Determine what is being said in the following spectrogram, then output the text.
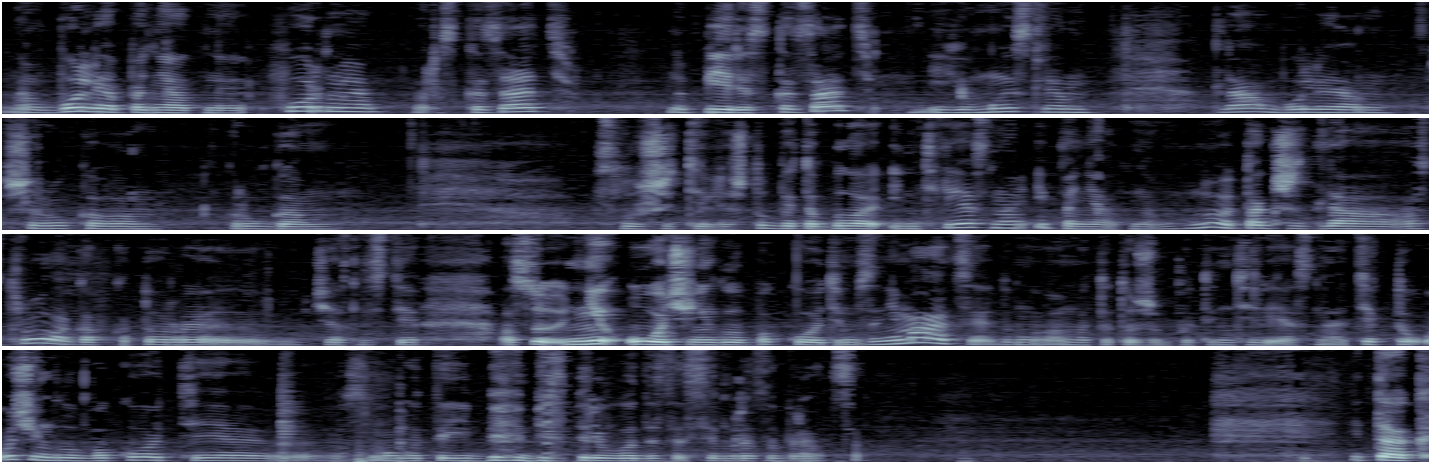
в более понятной форме рассказать, ну, пересказать ее мысли для более широкого круга слушателей, чтобы это было интересно и понятно. Ну и также для астрологов, которые, в частности, не очень глубоко этим занимаются, я думаю, вам это тоже будет интересно. А те, кто очень глубоко, те смогут и без перевода совсем разобраться. Итак,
